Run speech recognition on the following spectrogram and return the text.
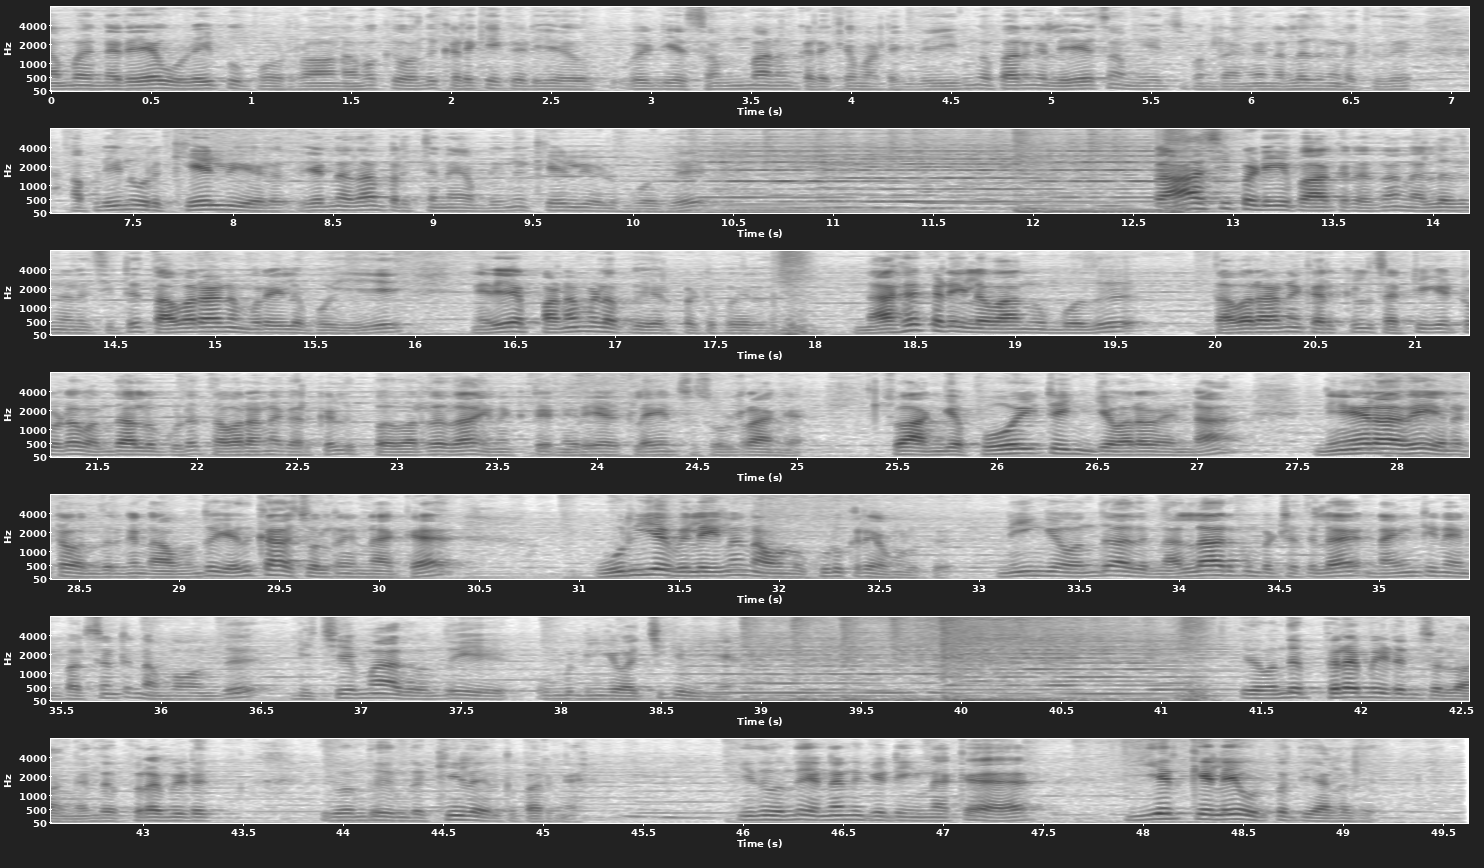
நம்ம நிறைய உழைப்பு போடுறோம். நமக்கு வந்து கிடைக்கக்கூடிய வேண்டிய சன்மானம் கிடைக்க மாட்டேங்குது. இவங்க பாருங்கள் லேசாக முயற்சி பண்ணுறாங்க நல்லது நடக்குது. அப்படின்னு ஒரு கேள்வி எழு என்ன தான் பிரச்சனை அப்படின்னு கேள்வி எழும்போது ராசிப்படியை பார்க்குறது தான் நல்லதுன்னு நினச்சிட்டு தவறான முறையில் போய் நிறைய பணமிழப்பு ஏற்பட்டு போயிடுது நகை கடையில் வாங்கும்போது தவறான கற்கள் சர்டிஃபிகேட்டோடு வந்தாலும் கூட தவறான கற்கள் இப்போ வர்றதா என்கிட்ட நிறைய கிளையண்ட்ஸ் சொல்கிறாங்க ஸோ அங்கே போயிட்டு இங்கே வர வேண்டாம். நேராகவே என்கிட்ட வந்துருங்க. நான் வந்து எதுக்காக சொல்கிறேன்னாக்க உரிய விலையில் நான் ஒன்று கொடுக்குறேன் உங்களுக்கு. நீங்கள் வந்து அது நல்லா இருக்கும் பட்சத்தில் 99% நைன் பர்சன்ட் நம்ம வந்து நிச்சயமாக அது வந்து உங்கள் நீங்கள் வச்சுக்குவீங்க. இது வந்து பிரமிடுன்னு சொல்லுவாங்க. இந்த பிரமிடு இது வந்து இந்த கீழே இருக்குது பாருங்கள் இது வந்து என்னென்னு கேட்டிங்கனாக்க இயற்கையிலே உற்பத்தியானது.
